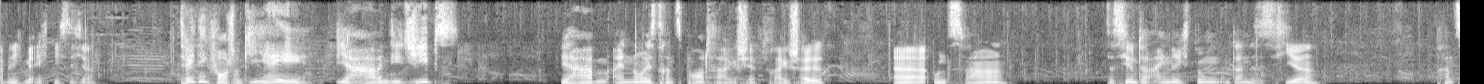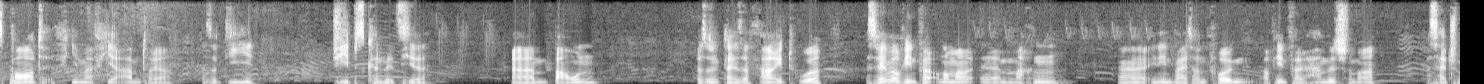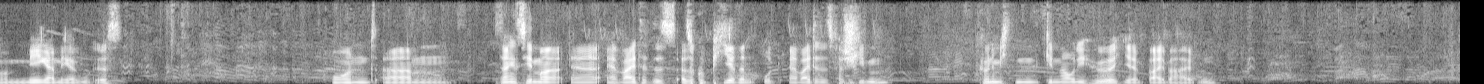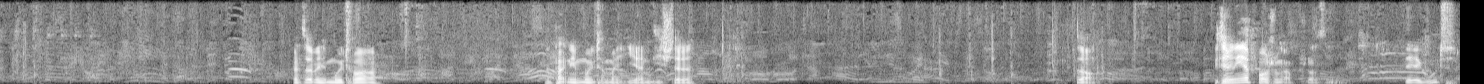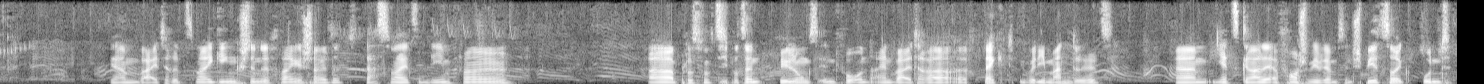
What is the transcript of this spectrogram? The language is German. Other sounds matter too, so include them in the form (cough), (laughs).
Da bin ich mir echt nicht sicher. Technikforschung, yay! Wir haben die Jeeps. Wir haben ein neues Transportfahrgeschäft freigeschaltet. Äh, und zwar ist das hier unter Einrichtung und dann ist es hier Transport 4x4 Abenteuer. Also die Jeeps können wir jetzt hier ähm, bauen. Also eine kleine Safari-Tour. Das werden wir auf jeden Fall auch nochmal äh, machen äh, in den weiteren Folgen. Auf jeden Fall haben wir es schon mal. Was halt schon mal mega, mega gut ist. Und ähm, wir sagen jetzt hier mal äh, erweitertes, also kopieren und erweitertes Verschieben. Können wir nämlich genau die Höhe hier beibehalten. Jetzt sollten wir den Monitor... Wir packen den Monitor mal hier an die Stelle. So. Veterinärforschung abgeschlossen. Sehr gut. Wir haben weitere zwei Gegenstände freigeschaltet. Das war jetzt in dem Fall äh, plus 50% Bildungsinfo und ein weiterer äh, Fact über die Mandrills. Ähm, jetzt gerade erforschen wir wieder ein bisschen Spielzeug und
